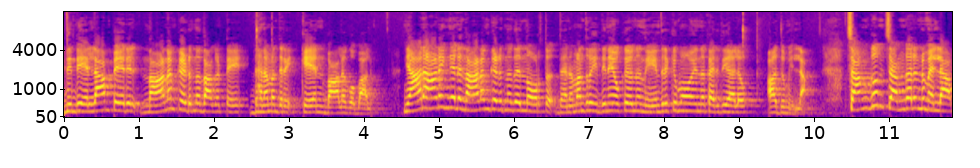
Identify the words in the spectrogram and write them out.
ഇതിന്റെ എല്ലാം പേരിൽ നാണം കെടുന്നതാകട്ടെ ധനമന്ത്രി കെ എൻ ബാലഗോപാൽ. ഞാനാണ് ഇങ്ങനെ നാണം കെടുന്നതെന്നോർത്ത് ധനമന്ത്രി ഇതിനെയൊക്കെ ഒന്ന് നിയന്ത്രിക്കുമോ എന്ന് കരുതിയാലോ? അതുമില്ല. ചങ്കും ചങ്കരനുമെല്ലാം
